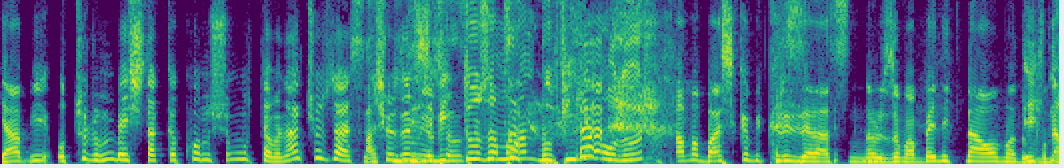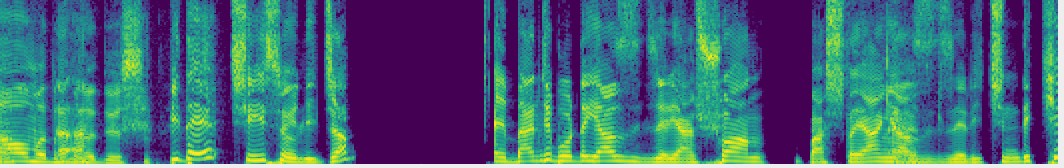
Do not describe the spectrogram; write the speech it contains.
Ya bir oturun 5 dakika konuşun muhtemelen çözersin. Aşkım dizi bitti o zaman bu film olur. Ama başka bir kriz yaratsınlar o zaman. Ben ikna olmadım İkna buna. olmadım Aa. buna diyorsun. Bir de şeyi söyleyeceğim. E, bence burada yaz dizileri yani şu an başlayan yaz Evet. dizileri içindeki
